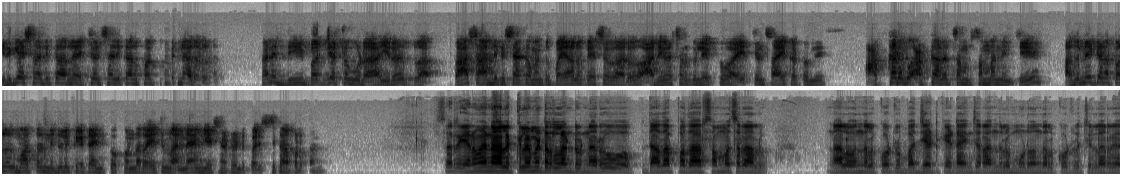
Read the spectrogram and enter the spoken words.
ఇరిగేషన్ అధికారులు హెచ్ఎల్సీ అధికారులు పంపినారు. కానీ ఈ బడ్జెట్లో కూడా ఈరోజు రా- రాష్ట్ర ఆర్థిక శాఖ మంత్రి పయాలో కేశవ్ గారు ఆ నియోజకవర్గంలో ఎక్కువ హెచ్ఎల్ ఆయకట్టు ఉంది. అక్కడ అక్కడ సంబంధించి ఆధునీకరణ పనులకు మాత్రం నిధులు కేటాయించుకోకుండా రైతులను అన్యాయం చేసినటువంటి పరిస్థితి కనపడుతుంది. సార్ ఎనభై నాలుగు కిలోమీటర్లు అంటున్నారు దాదాపు పదహారు సంవత్సరాలు. నాలుగు వందల కోట్లు బడ్జెట్ కేటాయించారు అందులో మూడు వందల కోట్లు చిల్లరగా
